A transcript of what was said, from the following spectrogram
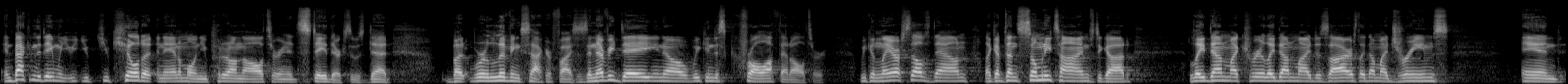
And back in the day when you, you, you killed an animal and you put it on the altar and it stayed there because it was dead, but we're living sacrifices. And every day, you know, we can just crawl off that altar. We can lay ourselves down, like I've done so many times to God, lay down my career, lay down my desires, lay down my dreams, and,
